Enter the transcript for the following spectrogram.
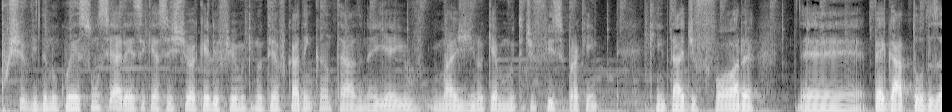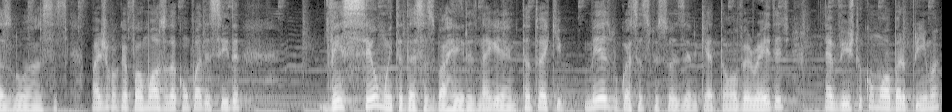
Puxa vida, não conheço um cearense que assistiu aquele filme que não tenha ficado encantado, né? E aí eu imagino que é muito difícil para quem quem tá de fora é, pegar todas as nuances. Mas de qualquer forma, o Alto da Compadecida venceu muitas dessas barreiras, né, Guilherme? Tanto é que, mesmo com essas pessoas dizendo que é tão overrated, é visto como obra-prima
